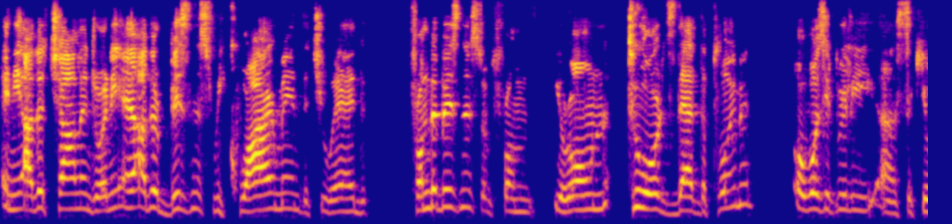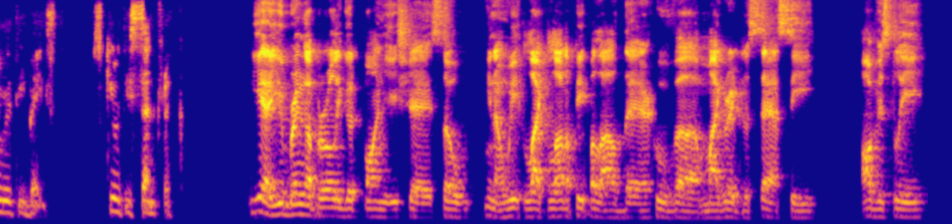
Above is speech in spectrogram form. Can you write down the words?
any other challenge or any other business requirement that you had from the business or from your own towards that deployment, or was it really uh, security based, security centric? Yeah, you bring up a really good point, Yishay. So, you know, we like a lot of people out there who've uh, migrated to SASE. Obviously,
